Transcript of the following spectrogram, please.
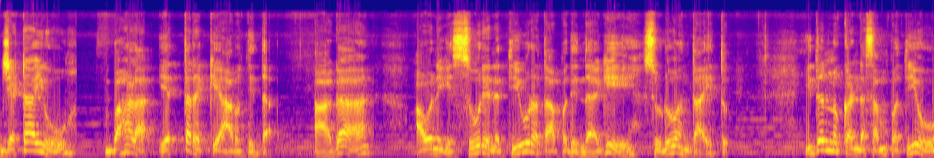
ಜಟಾಯು ಬಹಳ ಎತ್ತರಕ್ಕೆ ಹಾರುತ್ತಿದ್ದ ಆಗ ಅವನಿಗೆ ಸೂರ್ಯನ ತೀವ್ರ ತಾಪದಿಂದಾಗಿ ಸುಡುವಂತಾಯಿತು. ಇದನ್ನು ಕಂಡ ಸಂಪತಿಯು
